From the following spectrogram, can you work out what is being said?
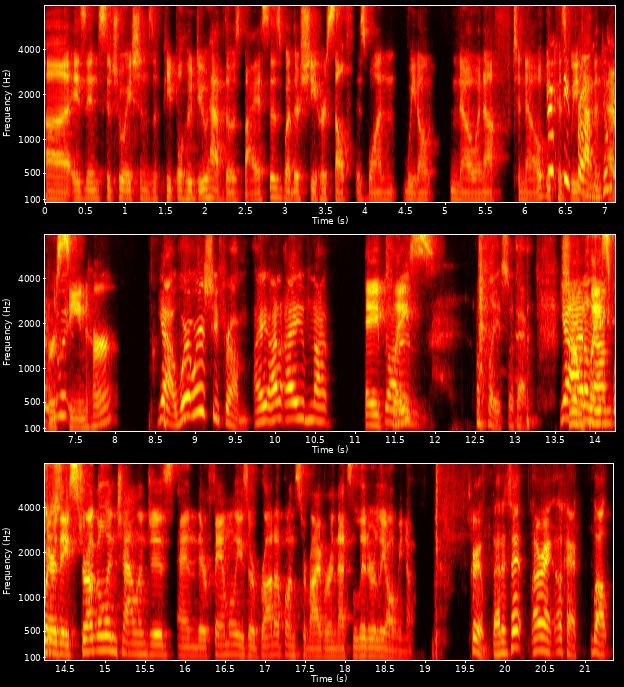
uh, is in situations of people who do have those biases. Whether she herself is one, we don't know enough to know because we from? haven't Do ever seen her. Yeah, where where is she from? I I, I have not A place, a place. Okay, yeah, a don't know. place I'm where just- they struggle in challenges and their families are brought up on Survivor, and that's literally all we know. True. That is it. All right. Okay. Well,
